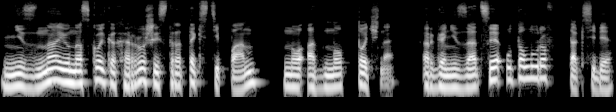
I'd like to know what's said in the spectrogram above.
Не знаю, насколько хороший стратег Степан, но одно точно. Организация у талуров так себе.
